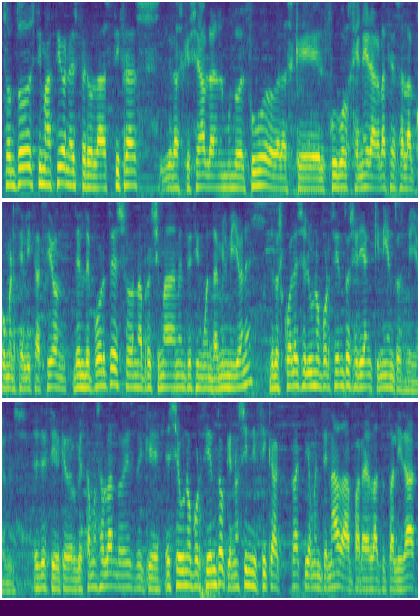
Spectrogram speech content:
Son todo estimaciones, pero las cifras de las que se habla en el mundo del fútbol o de las que el fútbol genera gracias a la comercialización del deporte son aproximadamente 50.000 millones, de los cuales el 1% serían 500 millones. Es decir, que de lo que estamos hablando es de que ese 1%, que no significa prácticamente nada para la totalidad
